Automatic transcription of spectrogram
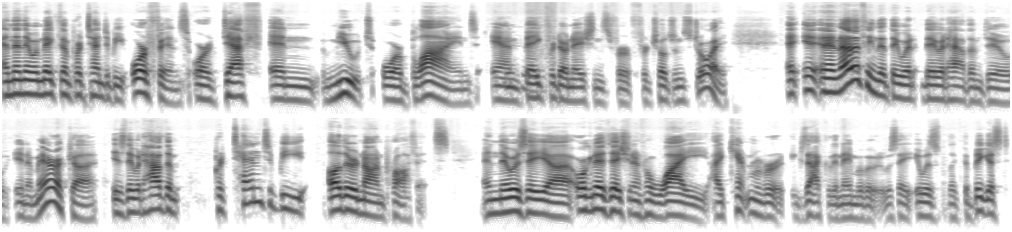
and then they would make them pretend to be orphans or deaf and mute or blind and mm-hmm. beg for donations for for children's joy. And, and another thing that they would they would have them do in America is they would have them pretend to be other nonprofits and there was a uh, organization in Hawaii. I can't remember exactly the name of it. It was a it was like the biggest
